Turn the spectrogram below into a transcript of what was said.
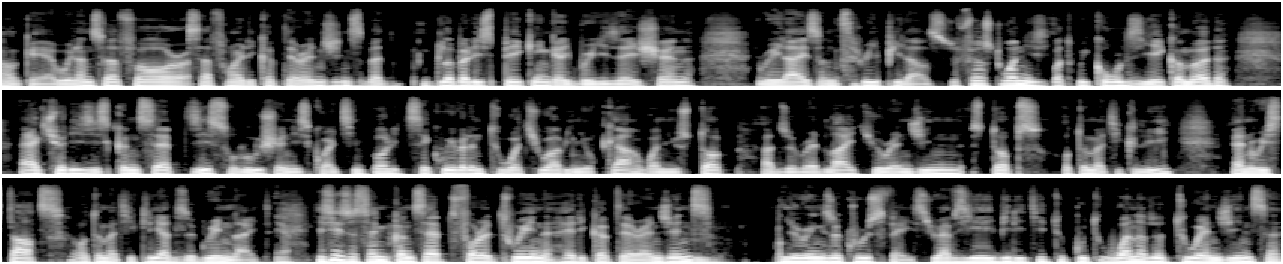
Okay, I will answer for Safran helicopter engines, but globally speaking, hybridization relies on three pillars. The first one is what we call the eco mode. Actually, this concept, this solution is quite simple. It's equivalent to what you have in your car. When you stop at the red light, your engine stops automatically and restarts automatically at the green light. Yeah. This is the same concept for a twin helicopter engines. Mm during the cruise phase. You have the ability to put one of the two engines uh,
